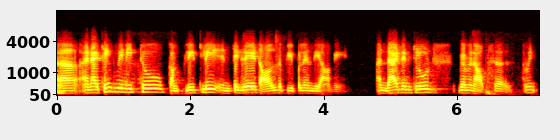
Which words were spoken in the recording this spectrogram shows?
Uh, and I think we need to completely integrate all the people in the army, and that includes women officers. I mean,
